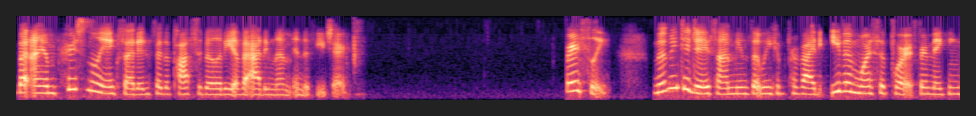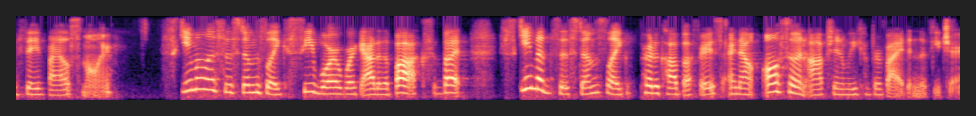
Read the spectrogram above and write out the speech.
but I am personally excited for the possibility of adding them in the future. Firstly, moving to JSON means that we can provide even more support for making save files smaller. Schemaless systems like CBOR work out of the box, but schemed systems like protocol buffers are now also an option we can provide in the future.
